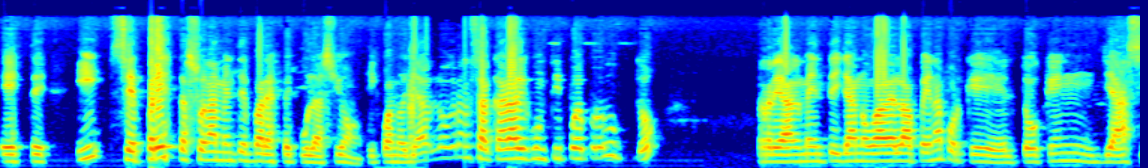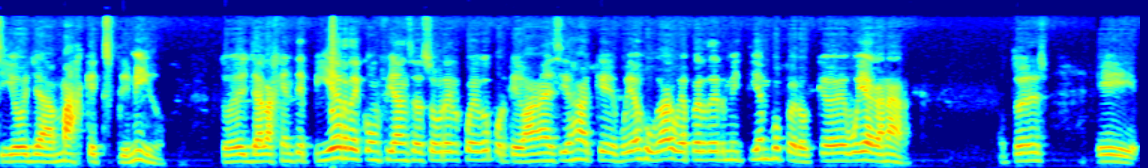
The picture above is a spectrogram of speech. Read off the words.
este, y se presta solamente para especulación. Y cuando ya logran sacar algún tipo de producto, realmente ya no vale la pena porque el token ya ha sido ya más que exprimido. Entonces ya la gente pierde confianza sobre el juego porque van a decir, ah, que voy a jugar, voy a perder mi tiempo, pero ¿qué voy a ganar? Entonces, eh,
